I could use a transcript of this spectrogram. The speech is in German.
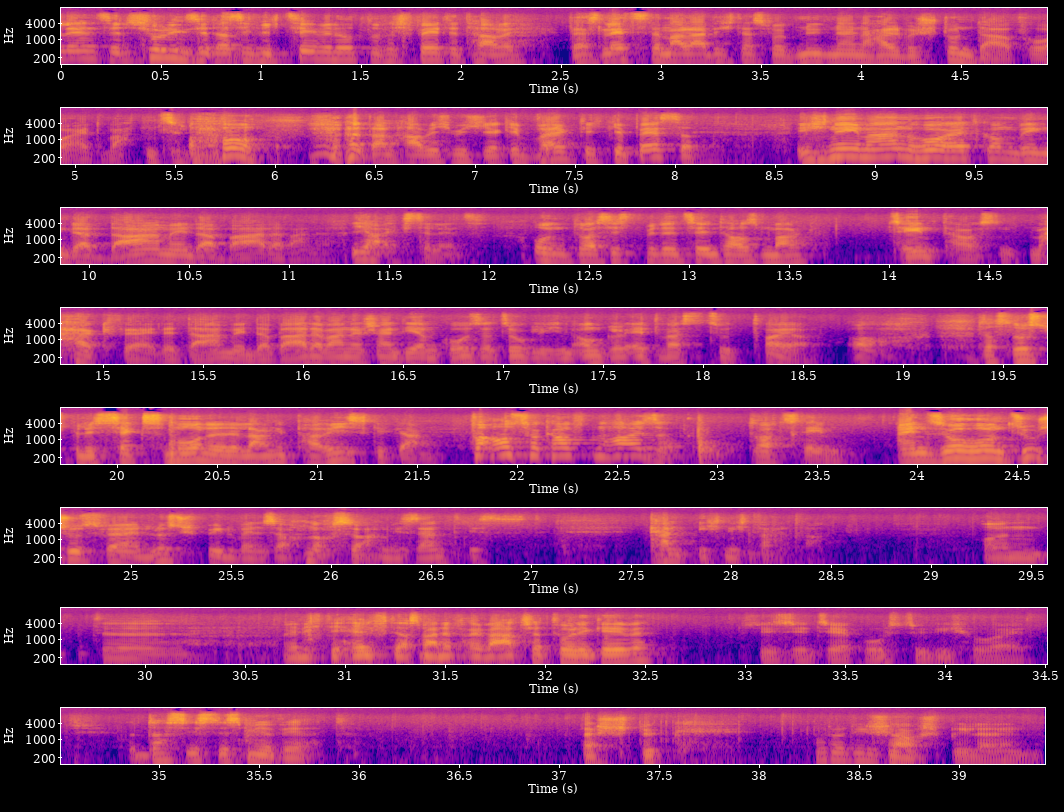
Exzellenz, entschuldigen Sie, dass ich mich zehn Minuten verspätet habe. Das letzte Mal hatte ich das Vergnügen, eine halbe Stunde auf Hoheit warten zu dürfen. Oh, dann habe ich mich ja gewaltig gebessert. Ich nehme an, Hoheit kommt wegen der Dame in der Badewanne. Ja, Exzellenz. Und was ist mit den 10.000 Mark? 10.000 Mark für eine Dame in der Badewanne scheint Ihrem großherzoglichen Onkel etwas zu teuer. Ach, das Lustspiel ist sechs Monate lang in Paris gegangen. Vor ausverkauften Häusern. Trotzdem, einen so hohen Zuschuss für ein Lustspiel, wenn es auch noch so amüsant ist, kann ich nicht verantworten. Und äh, wenn ich die Hälfte aus meiner Privatschatulle gebe? Sie sind sehr großzügig, Hoheit. Das ist es mir wert. Das Stück oder die Schauspielerin?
